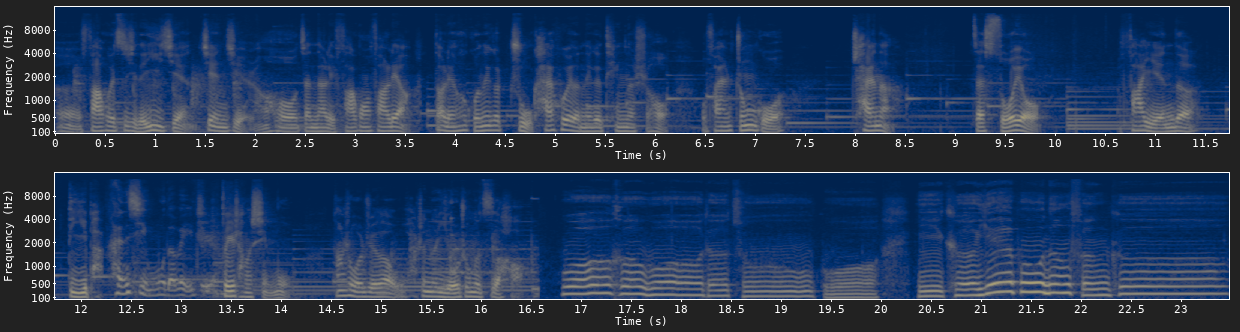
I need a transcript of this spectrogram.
呃，发挥自己的意见见解，然后在那里发光发亮。到联合国那个主开会的那个厅的时候，我发现中国，China，在所有发言的第一排，很醒目的位置，非常醒目。当时我觉得哇，真的由衷的自豪。我和我的祖国一刻也不能分割，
